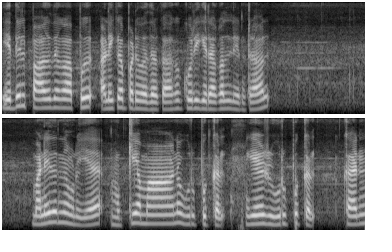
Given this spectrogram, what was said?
எதில் பாதுகாப்பு அளிக்கப்படுவதற்காக கூறுகிறார்கள் என்றால் மனிதனுடைய முக்கியமான உறுப்புக்கள் ஏழு உறுப்புக்கள் கண்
